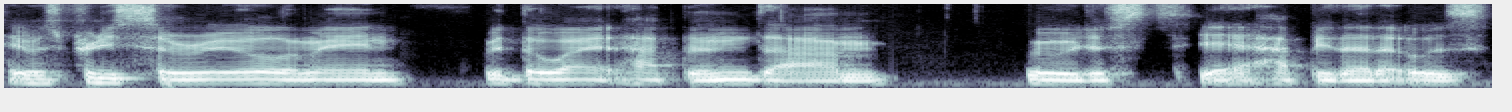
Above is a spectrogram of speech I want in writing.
it was pretty surreal. I mean, with the way it happened, um, we were just yeah happy that it was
